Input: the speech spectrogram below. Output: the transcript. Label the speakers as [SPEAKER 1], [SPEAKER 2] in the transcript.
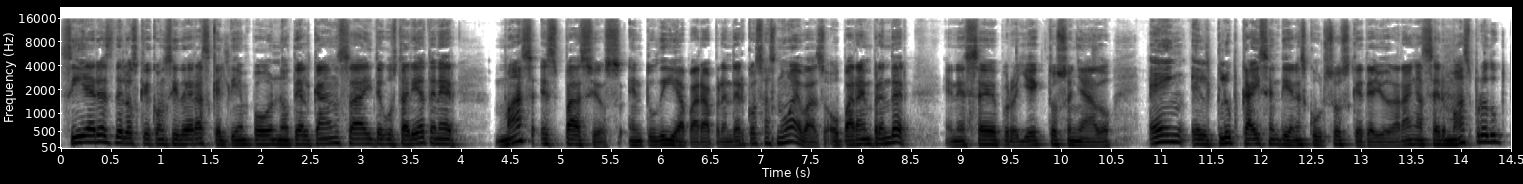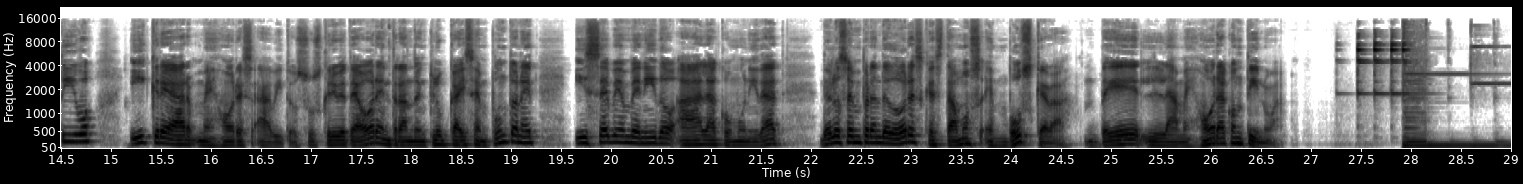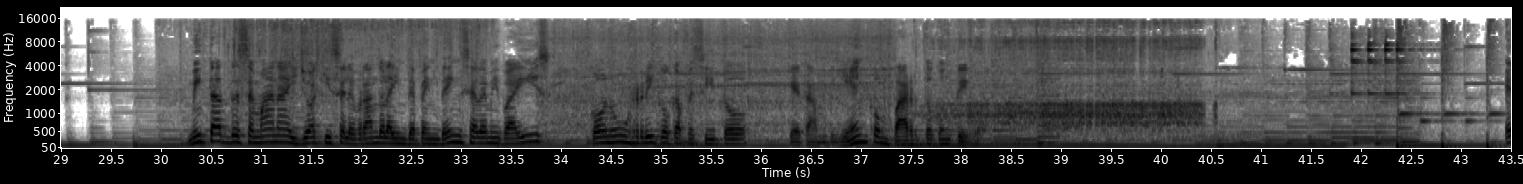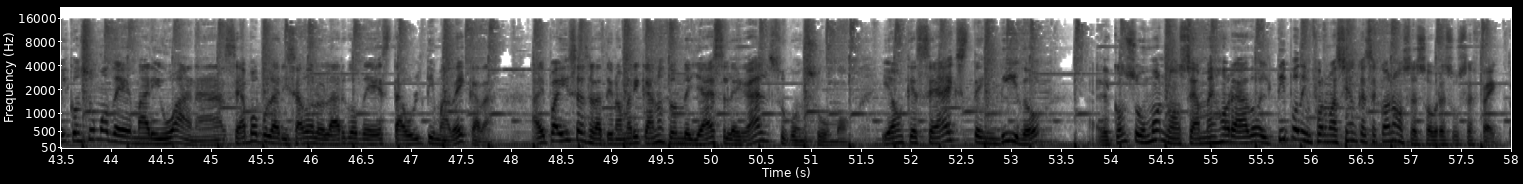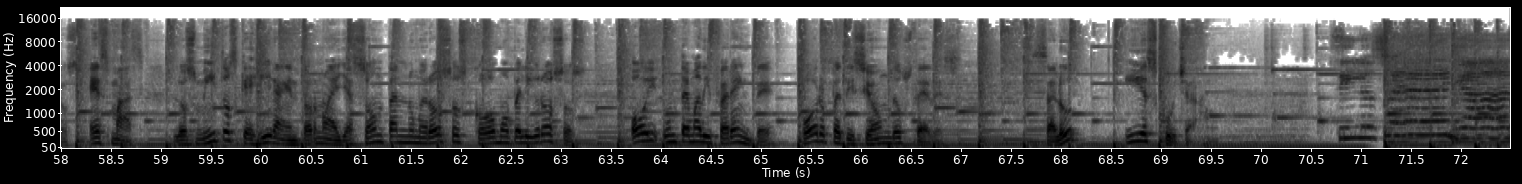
[SPEAKER 1] Si eres de los que consideras que el tiempo no te alcanza y te gustaría tener más espacios en tu día para aprender cosas nuevas o para emprender en ese proyecto soñado, en el Club Kaizen tienes cursos que te ayudarán a ser más productivo y crear mejores hábitos. Suscríbete ahora entrando en clubkaizen.net y sé bienvenido a la comunidad de los emprendedores que estamos en búsqueda de la mejora continua. Mitad de semana y yo aquí celebrando la independencia de mi país con un rico cafecito que también comparto contigo. El consumo de marihuana se ha popularizado a lo largo de esta última década. Hay países latinoamericanos donde ya es legal su consumo y aunque se ha extendido el consumo, no se ha mejorado el tipo de información que se conoce sobre sus efectos. Es más, los mitos que giran en torno a ella son tan numerosos como peligrosos. Hoy un tema diferente por petición de ustedes. Salud y escucha.
[SPEAKER 2] Si lo sueñas,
